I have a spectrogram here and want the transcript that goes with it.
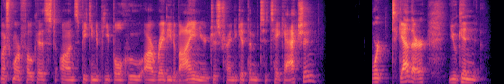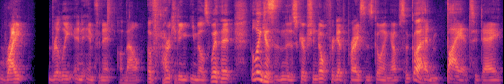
much more focused on speaking to people who are ready to buy, and you're just trying to get them to take action. Work together. You can write really an infinite amount of marketing emails with it. The link is in the description. Don't forget the price is going up, so go ahead and buy it today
